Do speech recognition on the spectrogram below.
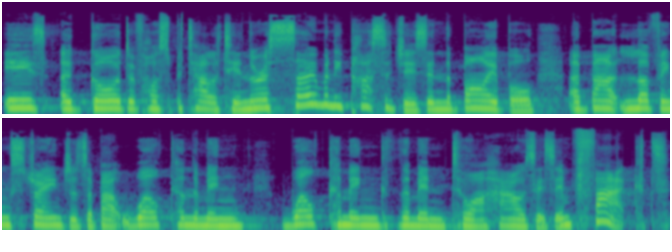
is a God of hospitality. And there are so many passages in the Bible about loving strangers, about welcoming, welcoming them into our houses. In fact,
